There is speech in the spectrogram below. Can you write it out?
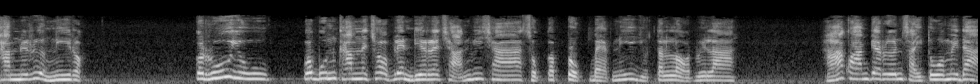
คำในเรื่องนี้หรอก ก็รู้อยู่ว่าบุญคำน่ะชอบเล่นเดียรฉานวิชาสกรปรกแบบนี้อยู่ตลอดเวลา หาความเจริญใส่ตัวไม่ได้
